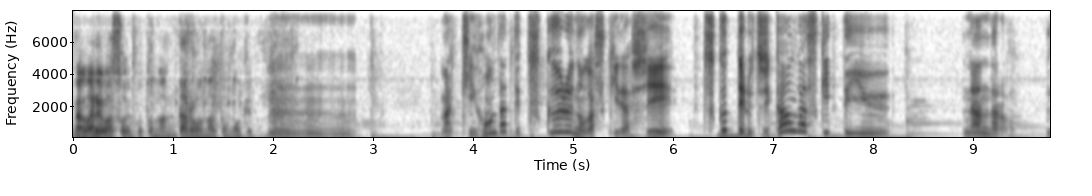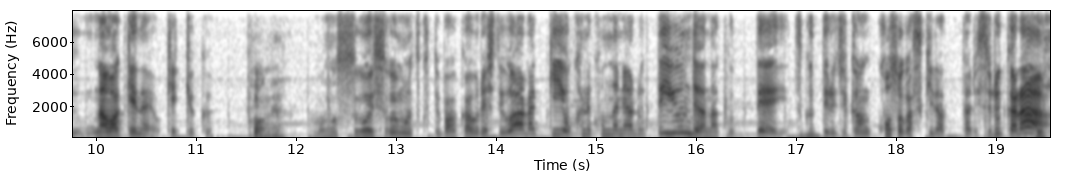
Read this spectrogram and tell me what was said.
うん。流れはそういうことなんだろうなと思うけどね。うんうんうんまあ基本だって作るのが好きだし作ってる時間が好きっていうなんだろうなわけだよ結局。そうね。ものすごいすごいもの作ってバカ売れしてうわラッキーお金こんなにあるっていうんではなくって作ってる時間こそが好きだったりするから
